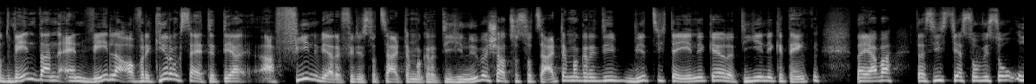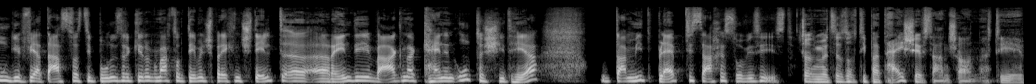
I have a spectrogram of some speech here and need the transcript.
Und wenn dann ein Wähler auf Regierungsseite, der affin wäre für die Sozialdemokratie, hinüberschaut zur Sozialdemokratie, wird sich derjenige oder diejenige denken, naja, aber das ist ja sowieso ungefähr das, was die Bundesregierung macht und dementsprechend stellt äh, Randy Wagner keinen Unterschied her. Und damit bleibt die Sache so, wie sie ist. Schauen wir uns jetzt noch die Parteichefs anschauen. Die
